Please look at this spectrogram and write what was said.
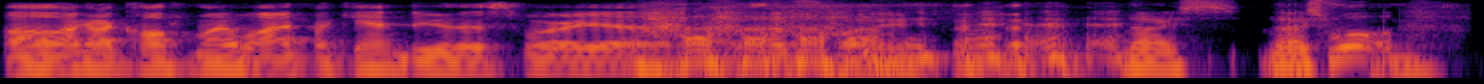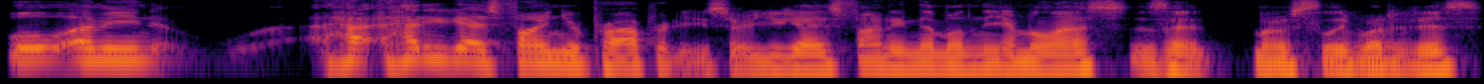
oh, I got a call from my wife. I can't do this for you. that's funny. nice, nice. That's Well, funny. well, I mean, how, how do you guys find your properties? Are you guys finding them on the MLS? Is that mostly what it is?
